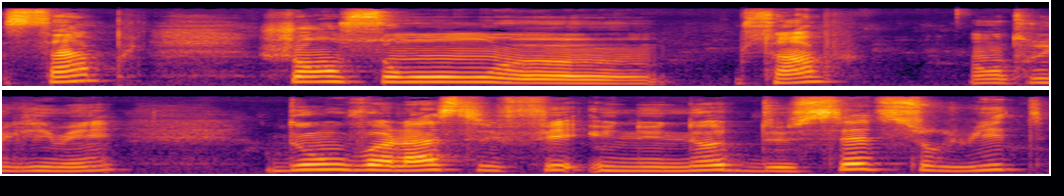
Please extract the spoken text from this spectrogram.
simple, chanson... Euh, simple, entre guillemets. Donc voilà, c'est fait une note de 7 sur 8.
